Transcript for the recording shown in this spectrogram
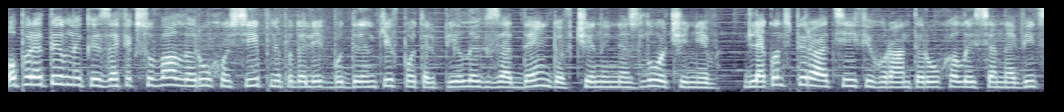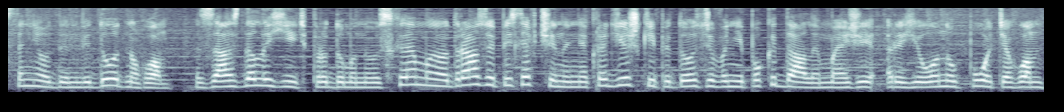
Оперативники зафіксували рух осіб неподалік будинків потерпілих за день до вчинення злочинів. Для конспірації фігуранти рухалися на відстані один від одного. Заздалегідь продуманою схемою одразу після вчинення крадіжки підозрювані покидали межі регіону потягом,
